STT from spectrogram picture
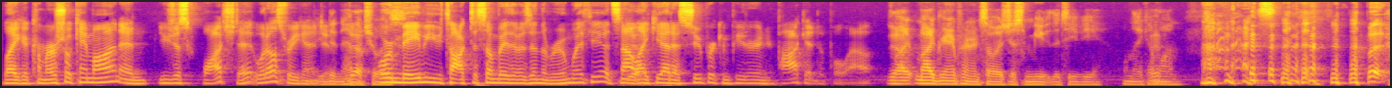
like a commercial came on and you just watched it. What else were you going to do? You didn't have yeah. a choice. Or maybe you talked to somebody that was in the room with you. It's not yeah. like you had a supercomputer in your pocket to pull out. Yeah. My, my grandparents always just mute the TV when they come on. but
